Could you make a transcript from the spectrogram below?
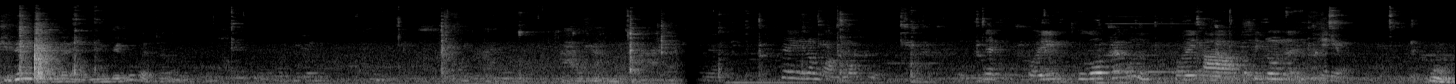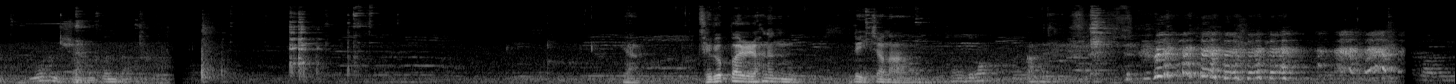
지평이 아니라 용비구가 있잖아. 회 이런 거 안 먹고. 근데 거의 그거 빼고는 거의 다 시도는 해요. 어, 모든 못 건다. 야 재료빨 하는 데 있잖아 상수로? 맛없는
